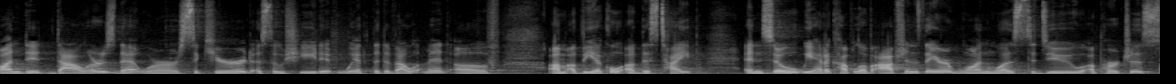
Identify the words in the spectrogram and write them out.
state-funded dollars that were secured associated with the development of um, a vehicle of this type. And so we had a couple of options there. One was to do a purchase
